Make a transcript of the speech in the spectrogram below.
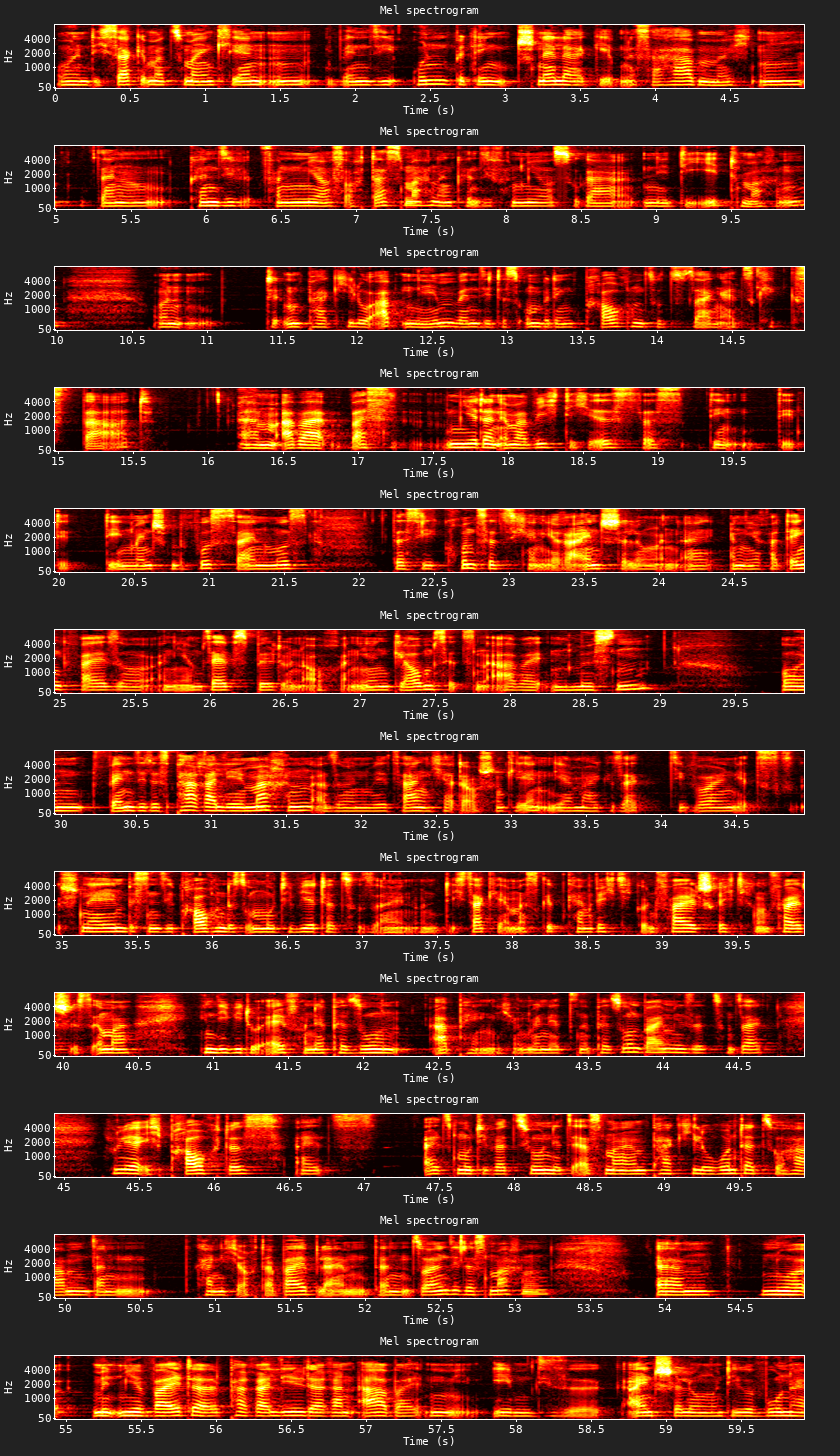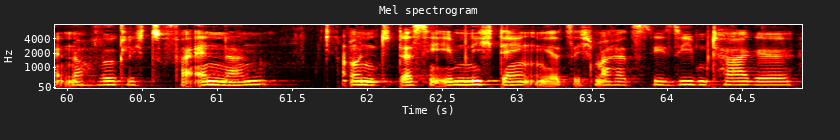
Und ich sage immer zu meinen Klienten, wenn sie unbedingt schnelle Ergebnisse haben möchten, dann können sie von mir aus auch das machen, dann können sie von mir aus sogar eine Diät machen und ein paar Kilo abnehmen, wenn sie das unbedingt brauchen, sozusagen als Kickstart. Ähm, aber was mir dann immer wichtig ist, dass den, den, den Menschen bewusst sein muss, dass sie grundsätzlich an ihrer Einstellung, an, an ihrer Denkweise, an ihrem Selbstbild und auch an ihren Glaubenssätzen arbeiten müssen. Und wenn sie das parallel machen, also wenn wir sagen, ich hatte auch schon Klienten, die haben halt gesagt, sie wollen jetzt schnell ein bisschen, sie brauchen das, um motivierter zu sein. Und ich sage ja immer, es gibt kein richtig und falsch. Richtig und falsch ist immer individuell von der Person abhängig. Und wenn jetzt eine Person bei mir sitzt und sagt, Julia, ich brauche das als, als Motivation, jetzt erstmal ein paar Kilo runter zu haben, dann kann ich auch dabei bleiben. Dann sollen sie das machen. Ähm, nur mit mir weiter parallel daran arbeiten, eben diese Einstellung und die Gewohnheiten auch wirklich zu verändern. Und dass sie eben nicht denken, jetzt ich mache jetzt die sieben Tage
